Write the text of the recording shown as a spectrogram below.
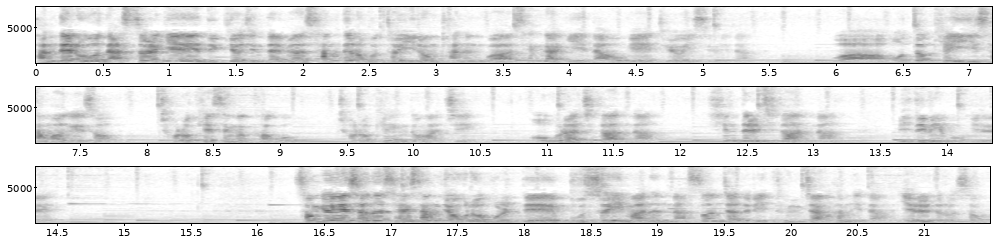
반대로 낯설게 느껴진다면 상대로부터 이런 반응과 생각이 나오게 되어 있습니다. 와, 어떻게 이 상황에서 저렇게 생각하고 저렇게 행동하지? 억울하지도 않나? 힘들지도 않나? 믿음이 뭐길래? 성경에서는 세상적으로 볼 때 무수히 많은 낯선 자들이 등장합니다. 예를 들어서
